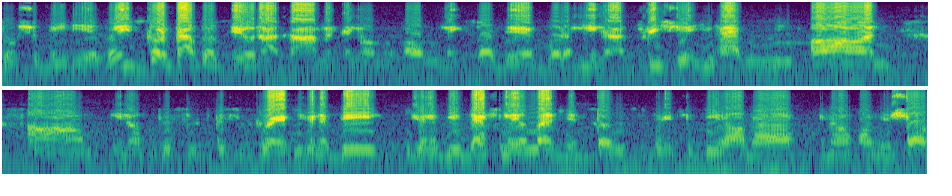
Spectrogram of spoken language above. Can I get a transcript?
social media. But you just go to proudpuffcereal.com and, and all, all the links are there. But I mean, I appreciate you having me on. Um, you know, this is this is great. You're gonna be you're gonna be definitely a legend. So it's great to be on uh, you know on your show.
